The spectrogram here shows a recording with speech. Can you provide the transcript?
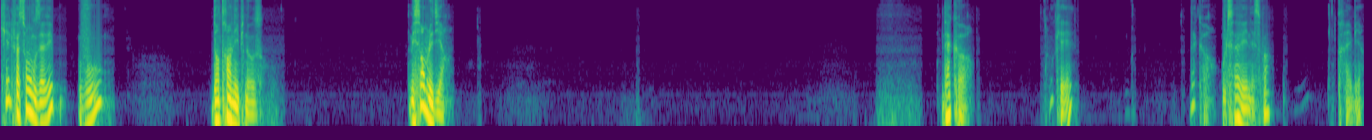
quelle façon vous avez vous d'entrer en hypnose? Mais sans me le dire. D'accord. Ok. D'accord. Vous le savez, n'est-ce pas? Très bien.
